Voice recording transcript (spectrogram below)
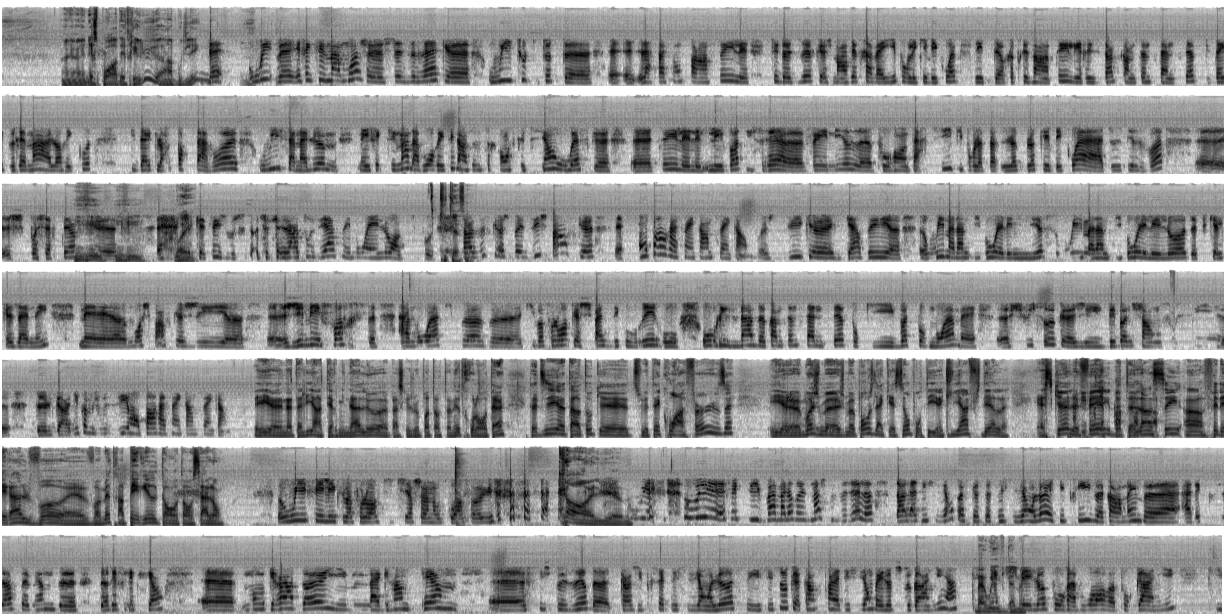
un, espoir d'être élu en bout de ligne. Ben, oui, ben, effectivement, moi, je, te dirais que oui, toute, euh, euh, la façon de penser, c'est de dire que je m'en vais travailler pour les Québécois, puis de, représenter les résidents de Compton Stansted, puis d'être vraiment à leur écoute, puis d'être leur porte-parole. Oui, ça m'allume, mais effectivement, d'avoir été dans une circonscription où est-ce que, euh, tu sais, les, les- votes, ils seraient euh, 20 000 pour un parti, puis pour le, le Bloc québécois à 2 000 votes, euh, je suis pas certaine que... Mhm. Que, je- l'enthousiasme est moins là un petit peu. Tout à fait. Tandis que je me dis, je pense que euh, on part à 50-50. Je dis que, regardez, euh, oui, Mme Bibot, elle est ministre. Oui, Mme Bibot, elle est là depuis quelques années. Mais euh, moi, je pense que j'ai j'ai mes forces à moi qui peuvent, qu'il va falloir que je fasse découvrir aux, aux résidents de Compton Stansted pour qu'ils votent pour moi. Mais euh, je suis sûre que j'ai des bonnes chances aussi euh, de le gagner. Comme je vous dis, on part à 50-50. Et euh, Nathalie, en terminant, là, parce que je ne veux pas te retenir trop longtemps, tu as dit tantôt que tu étais coiffeuse. Et moi, je me, je me pose la question pour tes clients fidèles. Est-ce que le fait de te lancer en fédéral va, va mettre en péril ton, ton salon? Oui, Félix, il va falloir que tu te cherches un autre coiffeuse. Colin! oui, oui, effectivement, malheureusement, je vous dirais, là, dans la décision, parce que cette décision-là a été prise quand même euh, avec plusieurs semaines de, de réflexion. Euh, mon grand deuil et ma grande peine, euh, si je peux dire, de, quand j'ai pris cette décision-là, c'est sûr que quand tu prends la décision, ben là, tu veux gagner. Hein? Ben oui, évidemment. Je vais là pour avoir, pour gagner.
